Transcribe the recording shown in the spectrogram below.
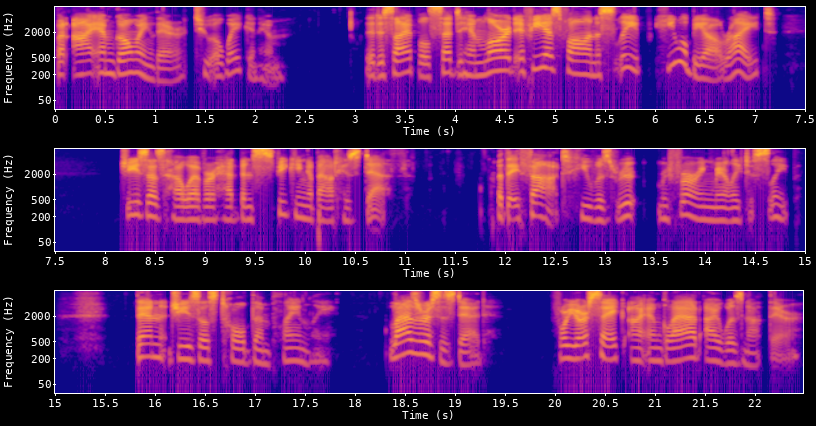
but I am going there to awaken him. The disciples said to him, Lord, if he has fallen asleep, he will be all right. Jesus, however, had been speaking about his death, but they thought he was re- referring merely to sleep. Then Jesus told them plainly, Lazarus is dead for your sake, I am glad I was not there,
